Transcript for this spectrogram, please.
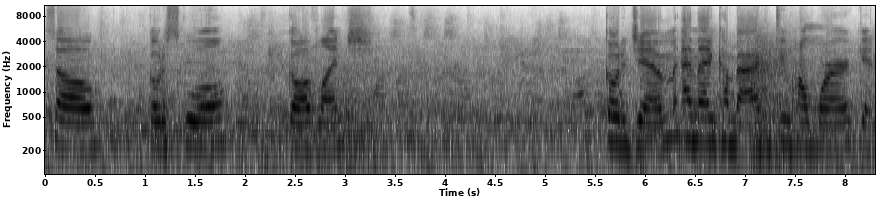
So go to school, go have lunch, go to gym, and then come back, do homework, and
